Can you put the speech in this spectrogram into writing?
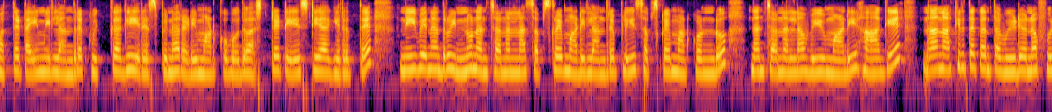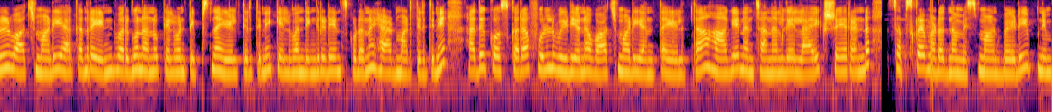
ಮತ್ತು ಟೈಮ್ ಇಲ್ಲ ಅಂದರೆ ಕ್ವಿಕ್ಕಾಗಿ ಈ ರೆಸಿಪಿನ ರೆಡಿ ಮಾಡ್ಕೋಬೋದು. ಅಷ್ಟೇ ಟೇಸ್ಟಿಯಾಗಿರುತ್ತೆ ನೀವೇನಾದರೂ ಇನ್ನೂ ನನ್ನ ಚಾನಲ್ನ ಸಬ್ಸ್ಕ್ರೈಬ್ ಮಾಡಿಲ್ಲ ಅಂದರೆ ಪ್ಲೀಸ್ ಸಬ್ಸ್ಕ್ರೈಬ್ ಮಾಡಿಕೊಂಡು ನನ್ನ ಚಾನಲ್ನ ವ್ಯೂ ಮಾಡಿ. ಹಾಗೆ ನಾನು ಹಾಕಿರ್ತಕ್ಕಂಥ ವೀಡಿಯೋನ ಫುಲ್ ವಾಚ್ ಮಾಡಿ. ಯಾಕಂದರೆ ಎಂಡ್ವರೆಗೂ ನಾನು ಕೆಲವೊಂದು ಟಿಪ್ಸ್ನ ಹೇಳ್ತಿರ್ತೀನಿ. ಕೆಲವೊಂದು ಇಂಗ್ರೀಡಿಯೆಂಟ್ಸ್ ಕೂಡ ಆ್ಯಡ್ ಮಾಡ್ತಿರ್ತೀನಿ. ಅದಕ್ಕೋಸ್ಕರ ಫುಲ್ ವೀಡಿಯೋನ ವಾಚ್ ಮಾಡಿ ಅಂತ ಹೇಳ್ತಾ. ಹಾಗೆ ನನ್ನ ಚಾನಲ್ಗೆ ಲೈಕ್ ಶೇರ್ ಆ್ಯಂಡ್ ಸಬ್ಸ್ಕ್ರೈಬ್ ಮಾಡೋದನ್ನ ಮಿಸ್ ಮಾಡಬೇಡಿ. ನಿಮ್ಮ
